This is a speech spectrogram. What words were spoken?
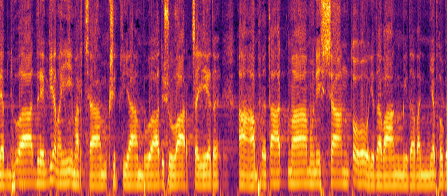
लब्ध्वा द्रव्यमयीमर्चाम् क्षित्याम्बुवादिषु वार्चयेत् आभृतात्मा मुनिः शान्तो यदवाङ्मिदवन्यभुग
